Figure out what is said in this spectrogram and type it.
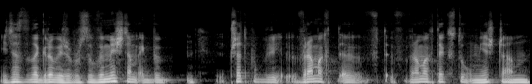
I często tak robię, że po prostu wymyślam jakby przed publi- w ramach, w, w ramach tekstu umieszczam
